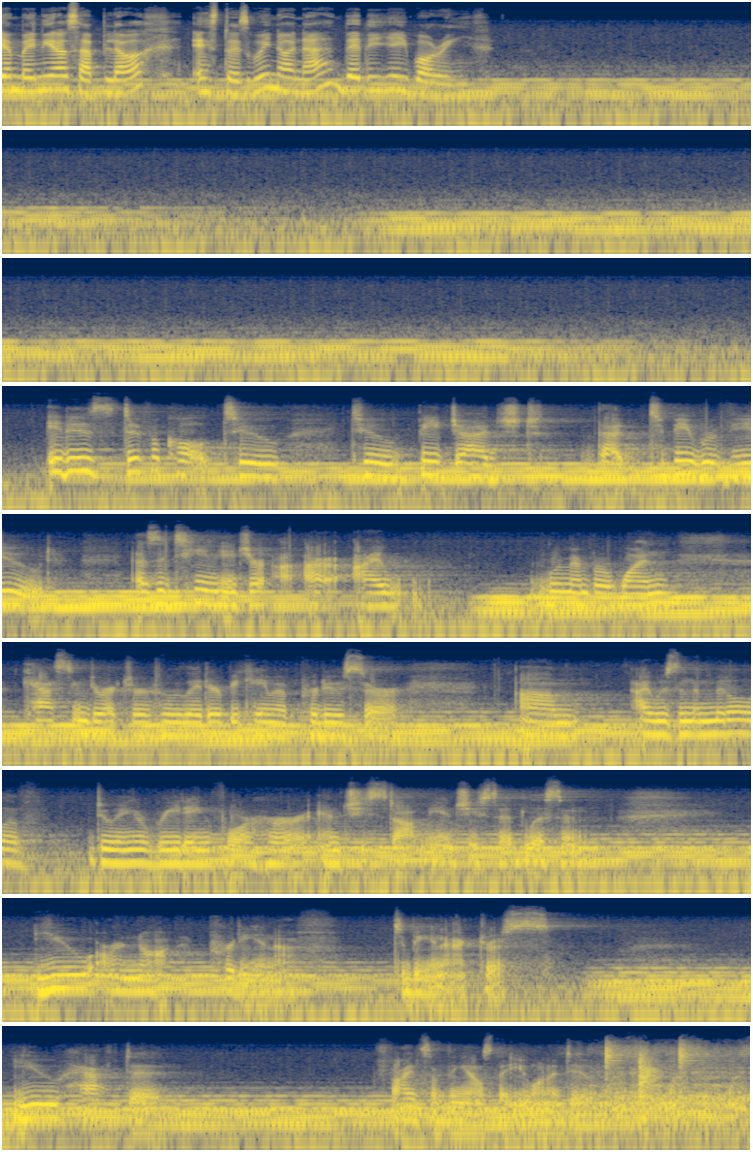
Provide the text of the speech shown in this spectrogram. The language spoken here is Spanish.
Bienvenidos a Plog, esto es Winona de DJ Boring. It is difficult to, to be judged, that to be reviewed. As a teenager, I, I remember one casting director who later became a producer. Um, I was in the middle of doing a reading for her, and she stopped me and she said, Listen, you are not pretty enough to be an actress. You have to find something else that you want to do.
